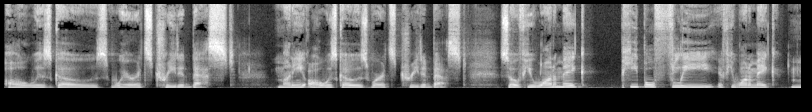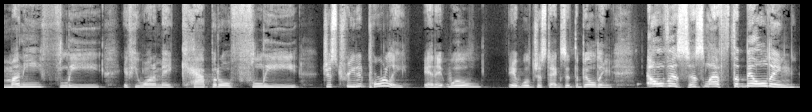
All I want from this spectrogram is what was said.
always goes where it's treated best. Money always goes where it's treated best. So if you want to make people flee, if you want to make money flee, if you want to make capital flee, just treat it poorly and it will it will just exit the building. Elvis has left the building.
